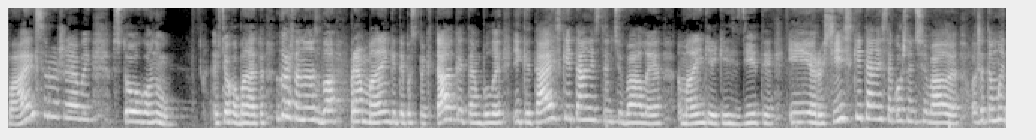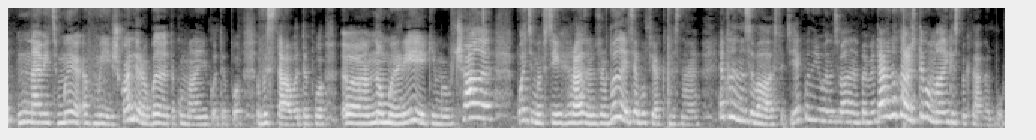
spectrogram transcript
вальс рожевий з того, ну, з цього балету. Ну, коротше, там у нас була прям маленький типу спектакль, там були і китайський танець танцювали, маленькі якісь діти, і російський танець також танцювали. Ось це ми навіть ми в моїй школі робили таку маленьку, типу, виставу, типу е, номери, які ми вчали. Потім ми всі їх разом зробили, і це був як не знаю. Як вона називалася тоді? Як вони його назвали, не пам'ятаю. Ну, коротше, типу маленький спектакль був.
